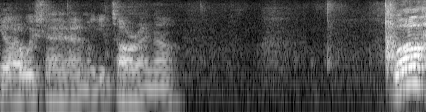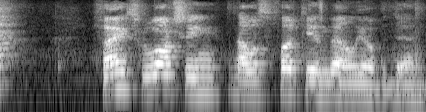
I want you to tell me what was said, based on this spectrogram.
god, I wish I had my guitar right now. Well, thanks for watching. That was fucking Valley of the Damned.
